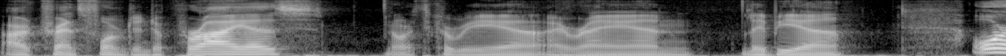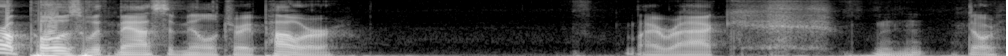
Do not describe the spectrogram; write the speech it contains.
are transformed into pariahs, North Korea, Iran, Libya, or opposed with massive military power, Iraq, North,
